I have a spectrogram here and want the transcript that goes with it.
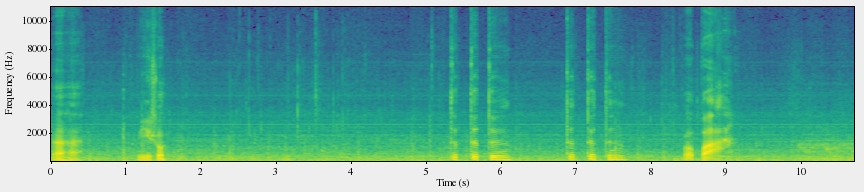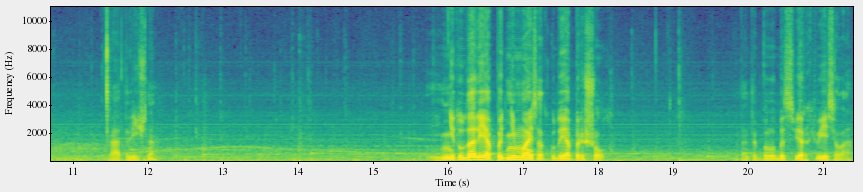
Ага. Вижу. Та-та-та. Та-та-та. Опа. Отлично. Не туда ли я поднимаюсь, откуда я пришел? Это было бы сверхвесело.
